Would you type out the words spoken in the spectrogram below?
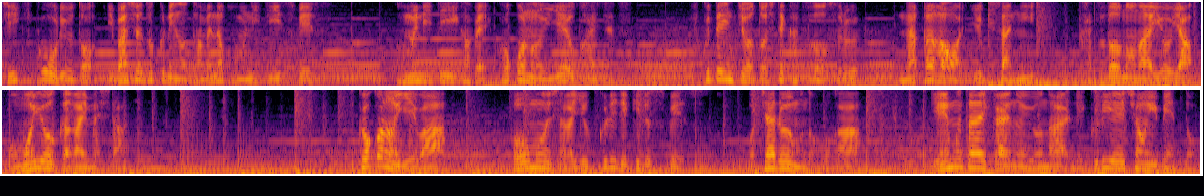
地域交流と居場所づくりのためのコミュニティスペース、コミュニティカフェココの家を開設、副店長として活動する中川ゆきさんに活動の内容や思いを伺いました。ココの家は、訪問者がゆっくりできるスペース、お茶ルームのほか、ゲーム大会のようなレクリエーションイベント、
